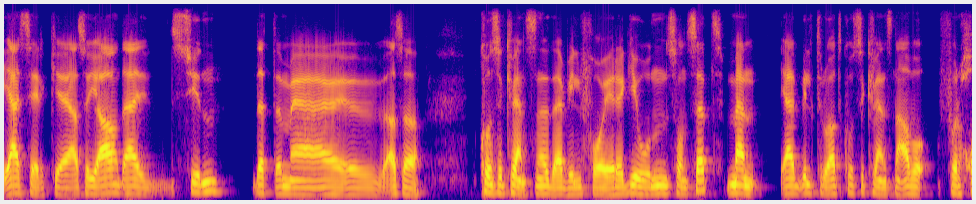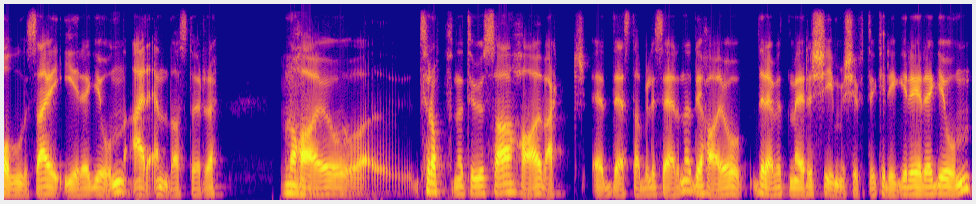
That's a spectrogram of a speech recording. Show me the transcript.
jeg ser ikke Altså ja, det er synd dette med øh, altså konsekvensene det vil få i regionen sånn sett, men jeg vil tro at konsekvensene av å forholde seg i regionen er enda større. Nå har jo øh, Troppene til USA har vært eh, destabiliserende. De har jo drevet med regimeskiftekriger i regionen.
